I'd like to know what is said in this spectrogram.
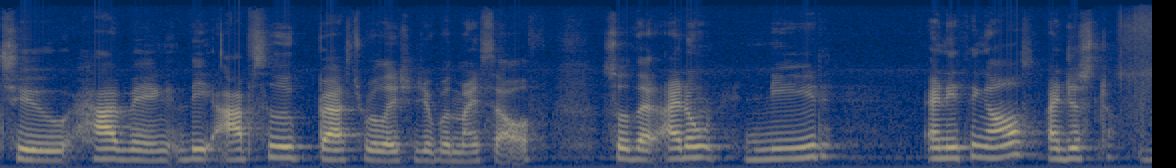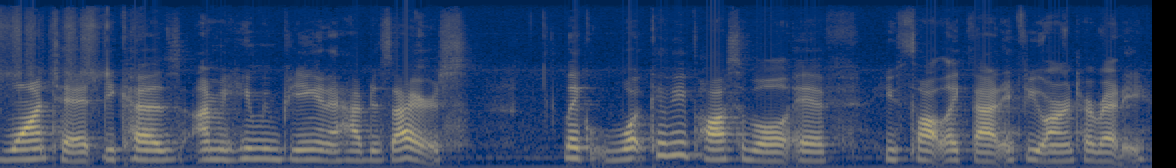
to having the absolute best relationship with myself so that I don't need anything else? I just want it because I'm a human being and I have desires. Like, what could be possible if you thought like that if you aren't already?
